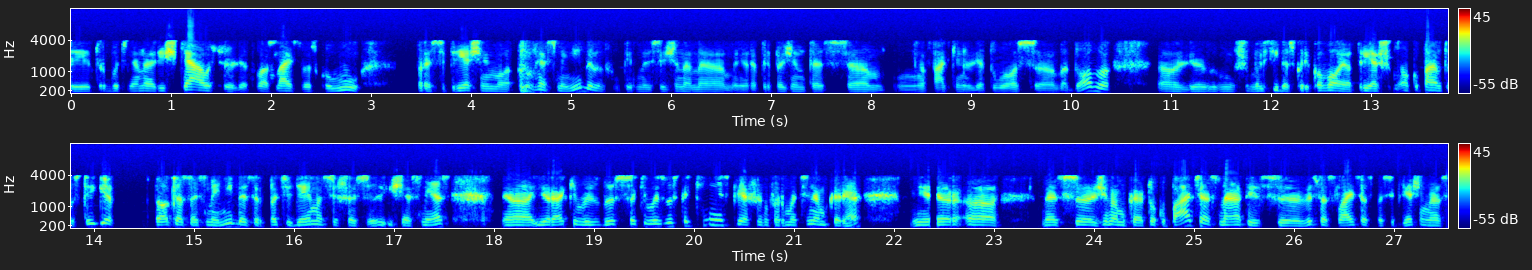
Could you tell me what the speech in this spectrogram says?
tai turbūt viena ryškiausių Lietuvos laisvės kovų prasipriešinimo asmenybė, kaip mes žinome, yra pripažintas um, faktiniu Lietuvos vadovu valstybės, kuri kovojo prieš okupantus. Taigi, tokios asmenybės ir pats judėjimas iš, iš esmės uh, yra akivaizdus, akivaizdus taikinys prieš informaciniam kare. Ir uh, Mes žinom, kad okupacijos metais visas laisvės pasipriešinimas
